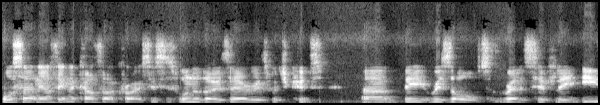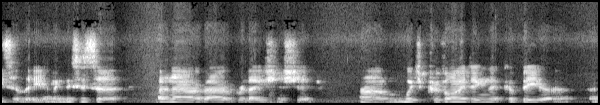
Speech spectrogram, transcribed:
Well, certainly, I think the Qatar crisis is one of those areas which could uh, be resolved relatively easily. I mean, this is a an Arab Arab relationship, um, which, providing there could be a, a,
